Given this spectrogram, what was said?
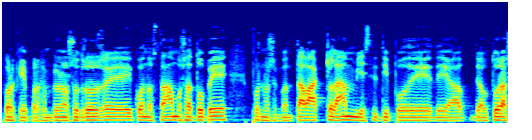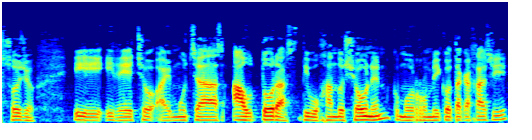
Porque, por ejemplo, nosotros eh, cuando estábamos a tope, pues nos encantaba Clam y este tipo de, de, de autoras shoujo. Y, y de hecho hay muchas autoras dibujando shonen, como Rumiko Takahashi,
